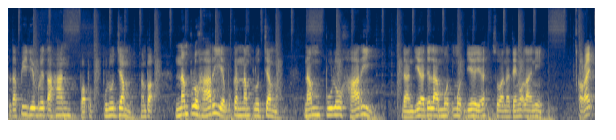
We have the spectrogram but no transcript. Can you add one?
tetapi dia boleh tahan berapa puluh jam nampak? 60 hari ya bukan 60 jam. 60 hari. Dan dia adalah mode-mode dia ya. So anda tengoklah ini Alright,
